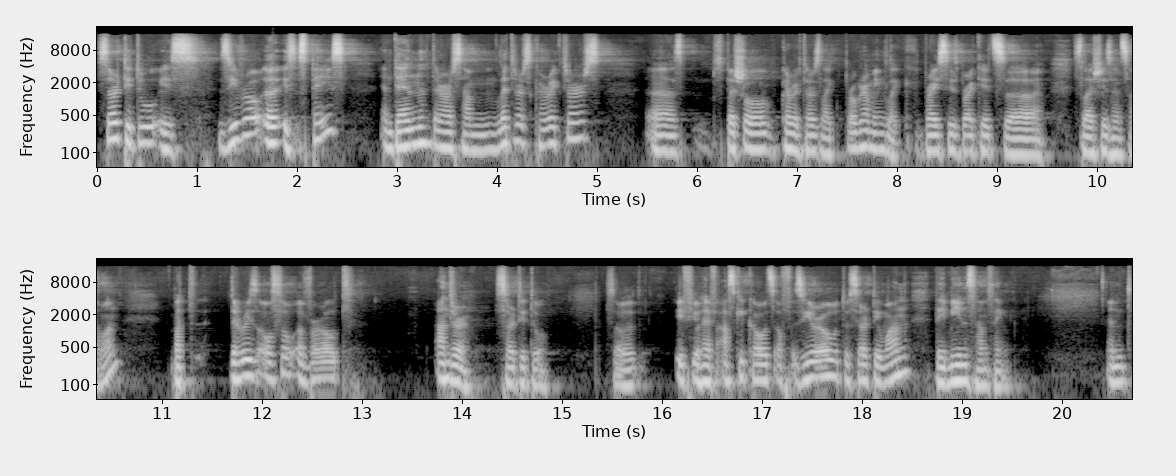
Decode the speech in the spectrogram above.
32 is zero uh, is space, and then there are some letters, characters, uh, special characters like programming, like braces, brackets, uh, slashes, and so on. But there is also a world under 32. So if you have ASCII codes of 0 to 31, they mean something. And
